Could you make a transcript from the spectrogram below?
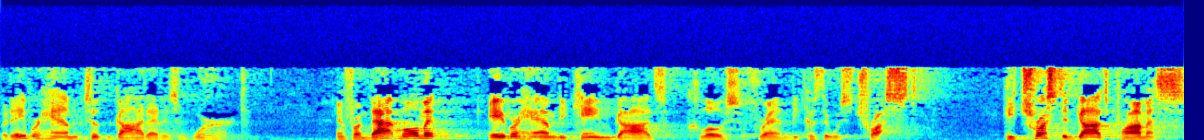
But Abraham took God at his word. And from that moment, Abraham became God's close friend because there was trust. He trusted God's promise.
